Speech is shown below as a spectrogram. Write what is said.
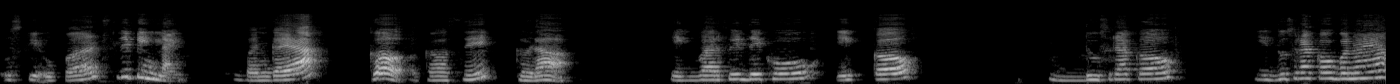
उसके ऊपर स्लीपिंग लाइन बन गया ग ग से गड़ा। एक बार फिर देखो एक कव दूसरा कव ये दूसरा कव बनाया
